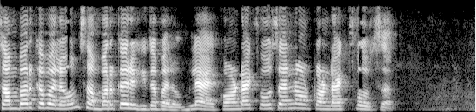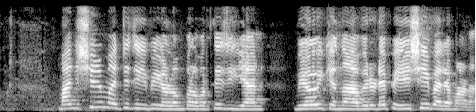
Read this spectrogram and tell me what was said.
സമ്പർക്ക ബലവും സമ്പർക്കരഹിത ബലവും അല്ലെ contact force and non contact force മനുഷ്യനും മറ്റു ജീവികളും പ്രവൃത്തി ചെയ്യാൻ ഉപയോഗിക്കുന്ന അവരുടെ പേശി ബലമാണ്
